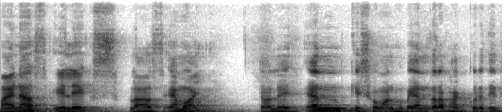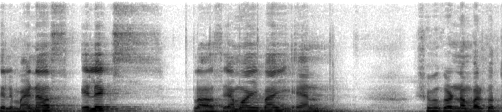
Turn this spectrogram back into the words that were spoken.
minus l x plus m y তাহলে এনকে সমান হবে এন দ্বারা ভাগ করে দিই, তাহলে minus l x plus m y by n সমীকরণ নাম্বার কত?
